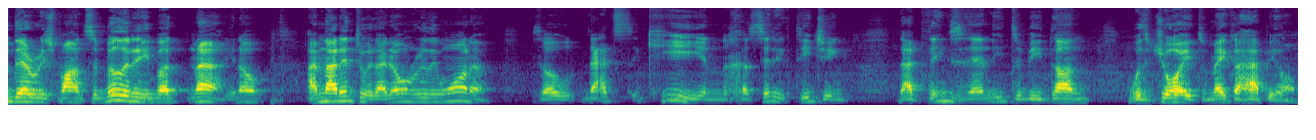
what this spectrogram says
their responsibility, but nah, you know, I'm not into it. I don't really want to. So that's key in Hasidic teaching that things need to be done with joy to make a happy home.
